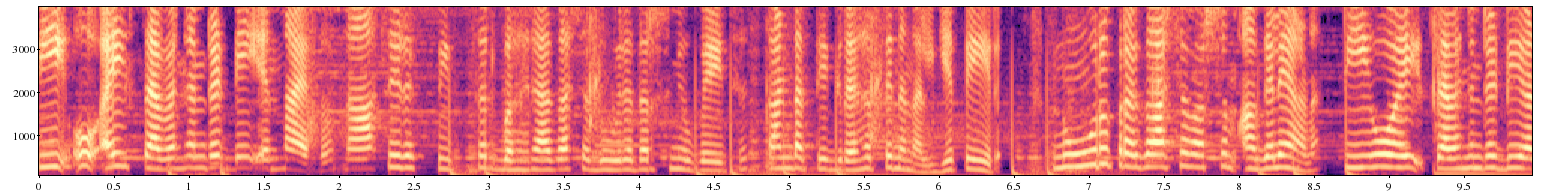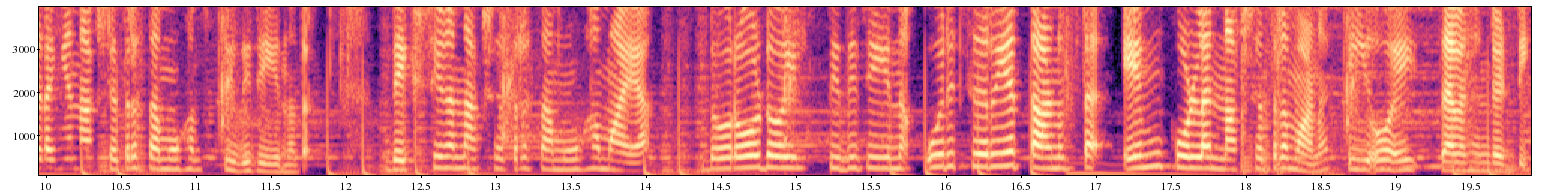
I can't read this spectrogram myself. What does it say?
T O I seven hundred D എന്നായിരുന്നു നാസയുടെ സ്പിറ്റ്സർ ബഹിരാകാശ ദൂരദർശിനി ഉപയോഗിച്ച് കണ്ടെത്തിയ ഗ്രഹത്തിന് നൽകിയ പേര്. നൂറ് പ്രകാശ വർഷം അകലെയാണ് T O I seven hundred D അടങ്ങിയ നക്ഷത്ര സമൂഹം സ്ഥിതി ചെയ്യുന്നത്. ദക്ഷിണ നക്ഷത്ര സമൂഹമായ ഡൊറോഡോയിൽ സ്ഥിതി ചെയ്യുന്ന ഒരു ചെറിയ തണുത്ത എം കൊള്ളൻ നക്ഷത്രമാണ് T O I seven hundred D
